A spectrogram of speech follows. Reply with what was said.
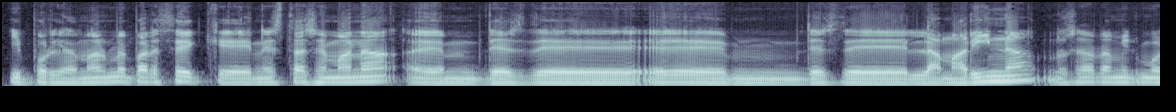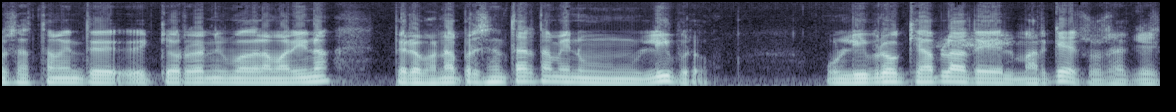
y porque además me parece que en esta semana em, desde, em, desde la Marina, no sé ahora mismo exactamente qué organismo de la Marina, pero van a presentar también un libro un libro que habla del marqués, o sea, que,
